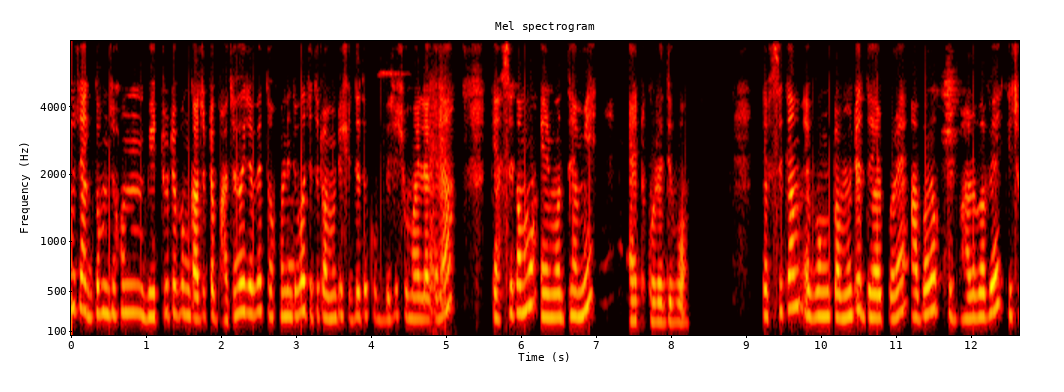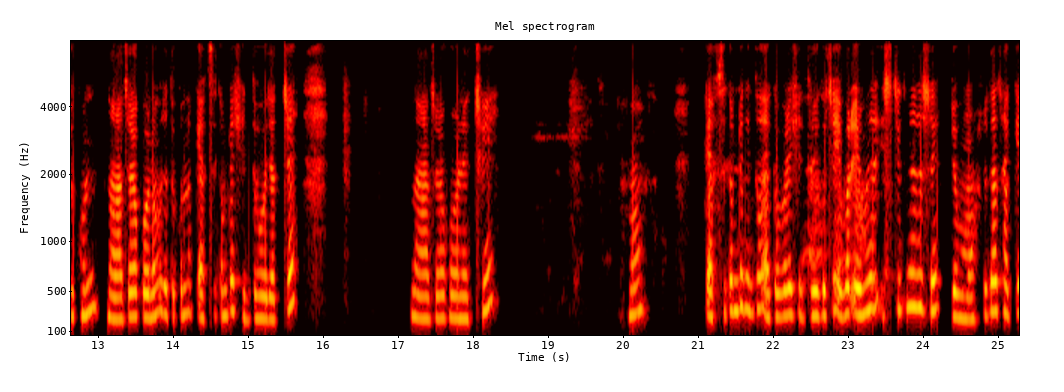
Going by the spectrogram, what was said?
কুচি একদম যখন বিটরুট এবং গাজরটা ভাজা হয়ে যাবে তখনই দেবো যেহেতু টমেটো সিদ্ধ হতে খুব বেশি সময় লাগে না। ক্যাপসিকামও এর মধ্যে আমি অ্যাড করে দেব। ক্যাপসিকাম এবং টমেটো দেওয়ার পরে আবারও খুব ভালোভাবে কিছুক্ষণ নাড়াচাড়া করে নেব, যতক্ষণ ক্যাপসিকামটা সিদ্ধ হয়ে যাচ্ছে। নাড়াচাড়া করে নিচ্ছি। হুম। ক্যাপসিকামটা কিন্তু একেবারে সিদ্ধ হয়ে গেছে। এবার এর মধ্যে স্টিক নুডলসে যে মশলাটা থাকে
